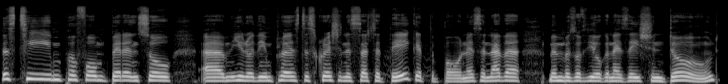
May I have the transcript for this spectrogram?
this team performed better and so um, you know, the employer's discretion is such that they get the bonus and other members of the organization don't,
